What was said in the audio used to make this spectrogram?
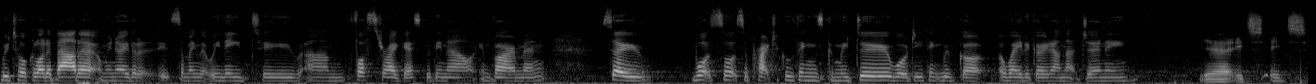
we talk a lot about it, and we know that it's something that we need to um, foster, I guess, within our environment. So what sorts of practical things can we do, or do you think we've got a way to go down that journey yeah, it's it's.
